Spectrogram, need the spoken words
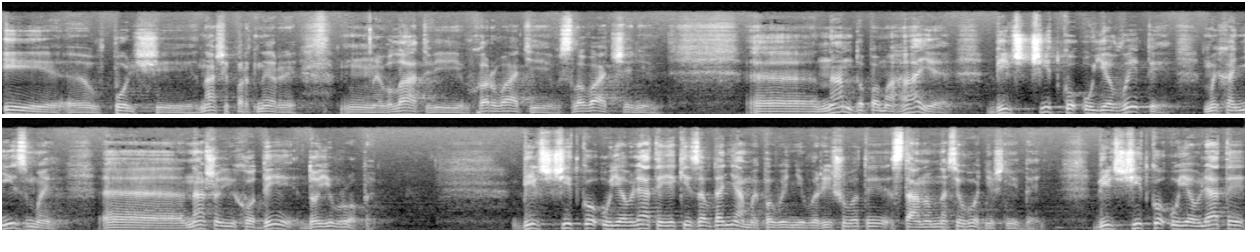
і е, в Польщі, наші партнери в Латвії, в Хорватії, в Словаччині, е, нам допомагає більш чітко уявити механізми е, нашої ходи до Європи. Більш чітко уявляти, які завдання ми повинні вирішувати станом на сьогоднішній день. Більш чітко уявляти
